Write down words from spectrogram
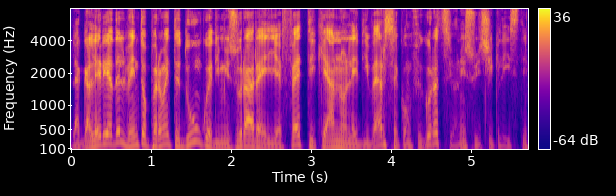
La Galleria del Vento permette dunque di misurare gli effetti che hanno le diverse configurazioni sui ciclisti.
